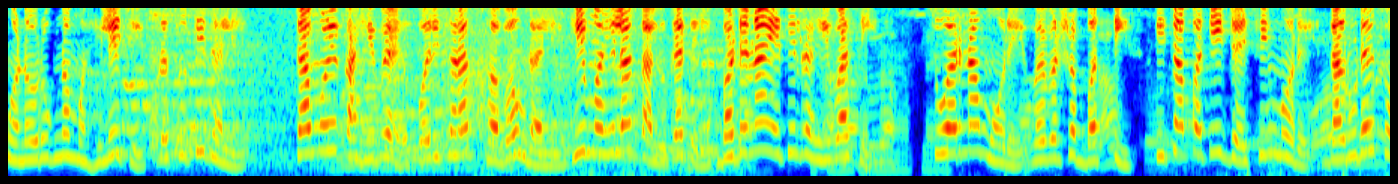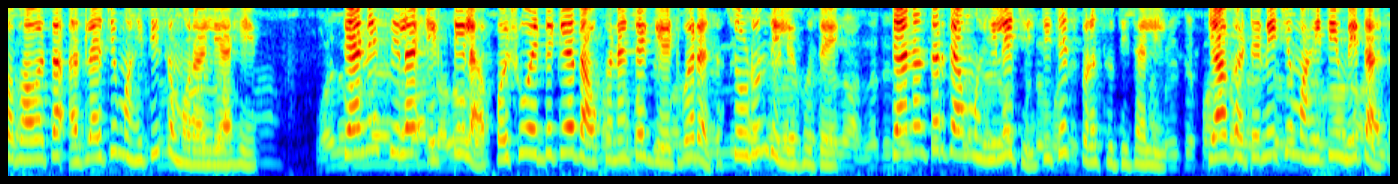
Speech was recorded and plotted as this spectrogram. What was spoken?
मनोरुग्ण महिलेची प्रसूती झाली. त्यामुळे काही वेळ परिसरात खब उडाली. ही महिला तालुक्यातील भटना येथील रहिवासी सुवर्णा मोरे वय वर्ष बत्तीस. तिचा पती जयसिंग मोरे दारुड्या स्वभावाचा असल्याची माहिती समोर आली आहे. त्यानेच तिला एकटीला पशुवैद्यकीय दवाखान्याच्या गेटवरच सोडून दिले होते. त्यानंतर त्या महिलेची तिथेच प्रसूती झाली. या घटनेची माहिती मिळताच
